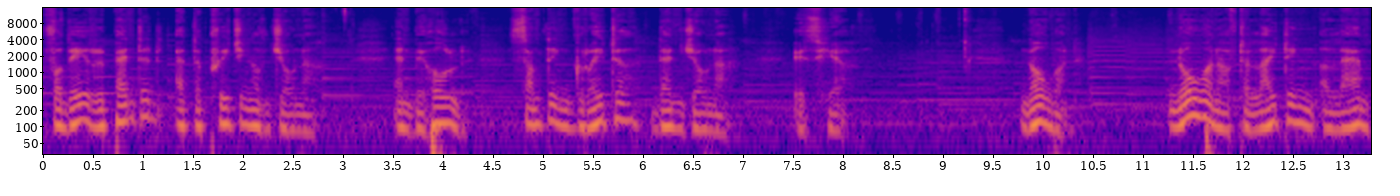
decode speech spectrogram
for they repented at the preaching of Jonah. And behold, something greater than Jonah is here. No one, no one after lighting a lamp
